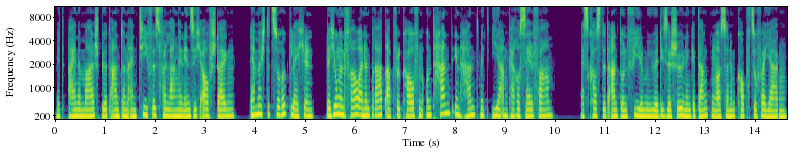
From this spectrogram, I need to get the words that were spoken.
Mit einem Mal spürt Anton ein tiefes Verlangen in sich aufsteigen. Er möchte zurücklächeln, der jungen Frau einen Bratapfel kaufen und Hand in Hand mit ihr am Karussell fahren. Es kostet Anton viel Mühe, diese schönen Gedanken aus seinem Kopf zu verjagen,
